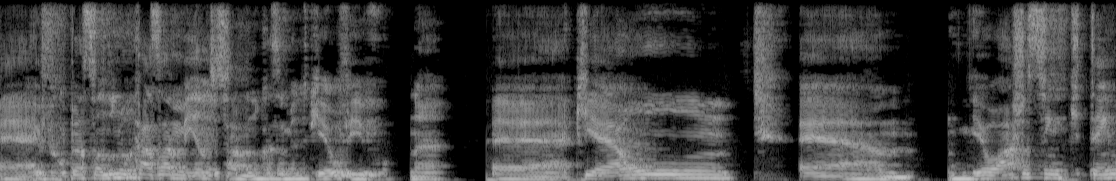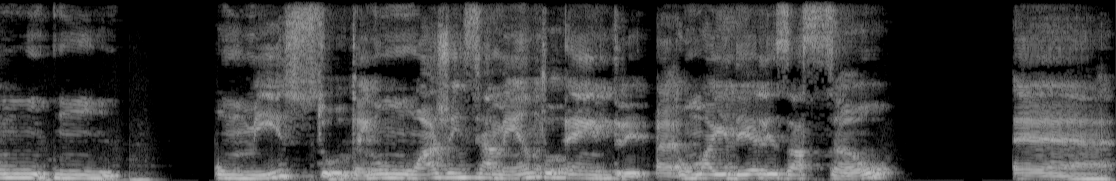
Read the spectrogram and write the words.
É, eu fico pensando no casamento, sabe? No casamento que eu vivo, né? É, que é um. é, eu acho assim que tem um, um, um misto, tem um agenciamento entre é, uma idealização. é,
